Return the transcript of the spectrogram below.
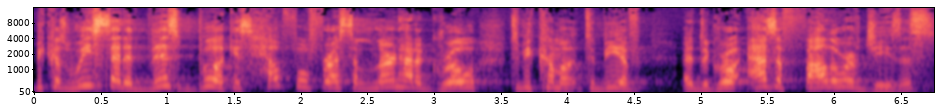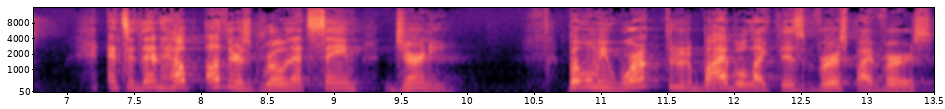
because we said that this book is helpful for us to learn how to grow to become a, to be a, a to grow as a follower of Jesus and to then help others grow in that same journey. But when we work through the Bible like this, verse by verse,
